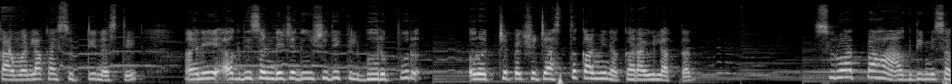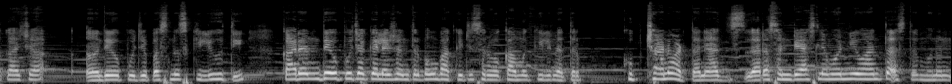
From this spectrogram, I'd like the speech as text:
कामाला काय सुट्टी नसते. आणि अगदी संडेच्या दिवशी देखील भरपूर रोजच्यापेक्षा जास्त कामी ना करावी लागतात. सुरुवात पहा अगदी मी सकाळच्या देवपूजेपासूनच केली होती. कारण देवपूजा केल्याच्यानंतर मग बाकीची सर्व कामं केली ना तर खूप छान वाटतं. आणि आज जरा संडे असल्यामुळे निवांत असतं म्हणून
